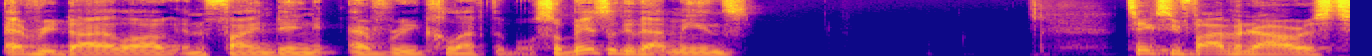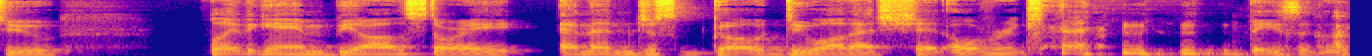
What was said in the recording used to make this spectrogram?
every dialogue, and finding every collectible. So basically, that means takes you 500 hours to play the game, beat all the story, and then just go do all that shit over again. Basically,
